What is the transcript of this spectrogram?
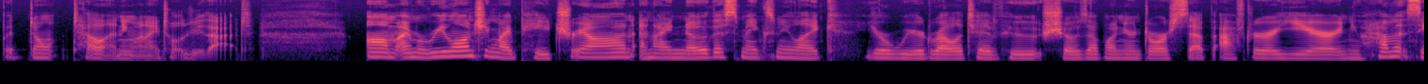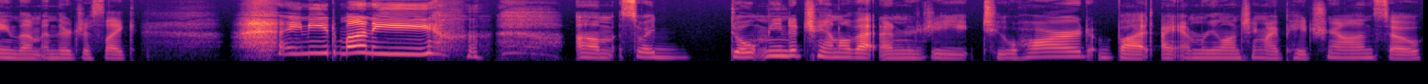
But don't tell anyone I told you that. Um, I'm relaunching my Patreon, and I know this makes me like your weird relative who shows up on your doorstep after a year and you haven't seen them, and they're just like, I need money. um, so I don't mean to channel that energy too hard, but I am relaunching my Patreon. So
